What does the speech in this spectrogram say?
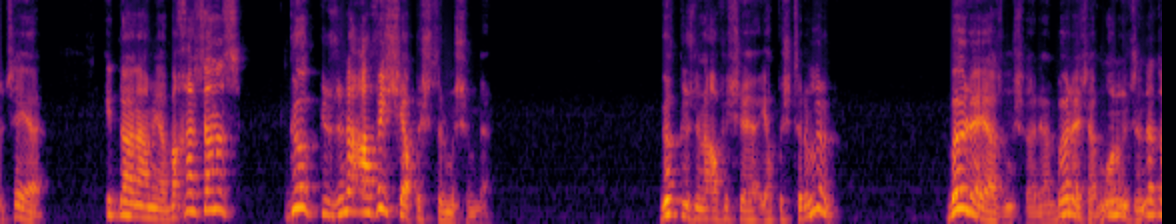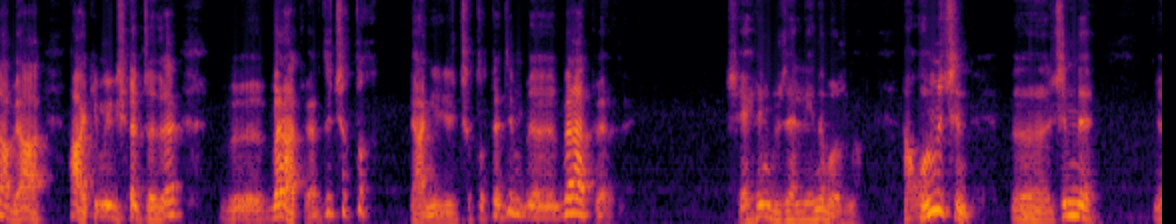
e, şeye iddianameye bakarsanız gökyüzüne afiş yapıştırmışım ben. Gökyüzüne afiş yapıştırılır mı? Böyle yazmışlar yani. Böyle şey. Onun için de tabii ha, hakim ilk de e, berat verdi. Çıktık. Yani çıktık dedim e, berat verdi. Şehrin güzelliğini bozmak. Ha, onun için ee, şimdi e,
